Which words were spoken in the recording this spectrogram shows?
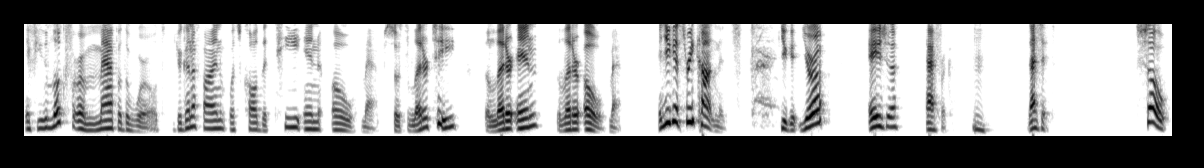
if you look for a map of the world, you're going to find what's called the TNO map. So it's the letter T, the letter N, the letter O map. And you get three continents. you get Europe, Asia, Africa. Mm. That's it. So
